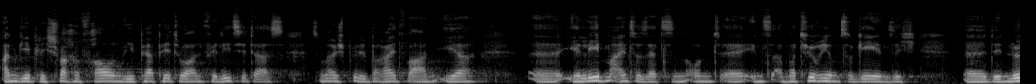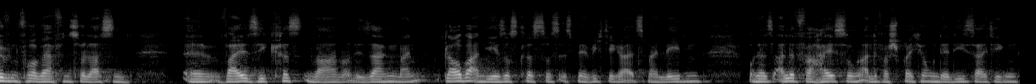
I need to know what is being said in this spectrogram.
angeblich schwache Frauen wie Perpetua und Felicitas zum Beispiel bereit waren, ihr, äh, ihr Leben einzusetzen und äh, ins Martyrium zu gehen, sich äh, den Löwen vorwerfen zu lassen, äh, weil sie Christen waren. Und die sagen, mein Glaube an Jesus Christus ist mir wichtiger als mein Leben und als alle Verheißungen, alle Versprechungen der diesseitigen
